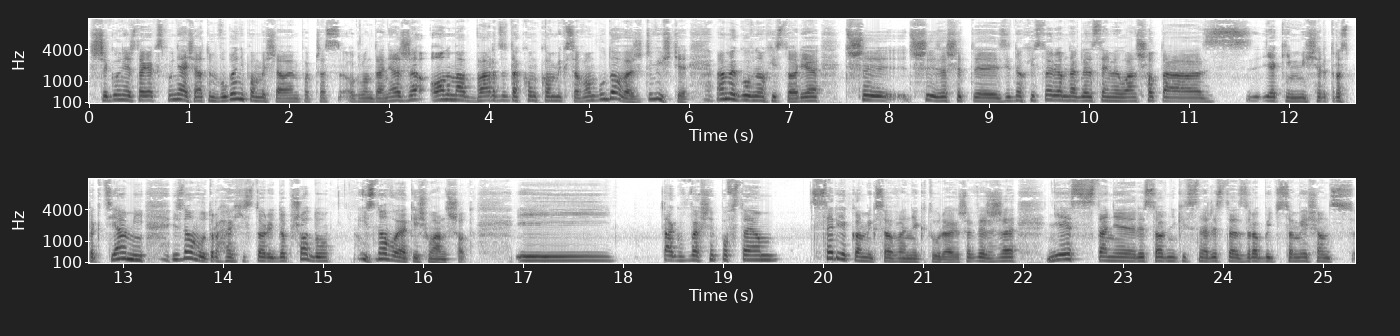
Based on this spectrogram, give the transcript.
Szczególnie, że tak jak wspomniałeś, o tym w ogóle nie pomyślałem podczas oglądania, że on ma bardzo taką komiksową budowę. Rzeczywiście, mamy główną historię, trzy, trzy zeszyty z jedną historią, nagle dostajemy one-shota z jakimiś retro retrospekcjami i znowu trochę historii do przodu i znowu jakiś one shot. I tak właśnie powstają serie komiksowe niektóre, że wiesz, że nie jest w stanie rysownik i scenarysta zrobić co miesiąc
